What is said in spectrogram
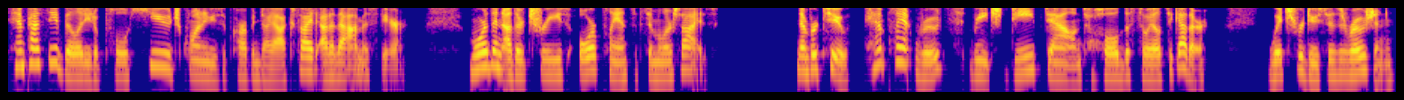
hemp has the ability to pull huge quantities of carbon dioxide out of the atmosphere, more than other trees or plants of similar size. Number two, hemp plant roots reach deep down to hold the soil together, which reduces erosion.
